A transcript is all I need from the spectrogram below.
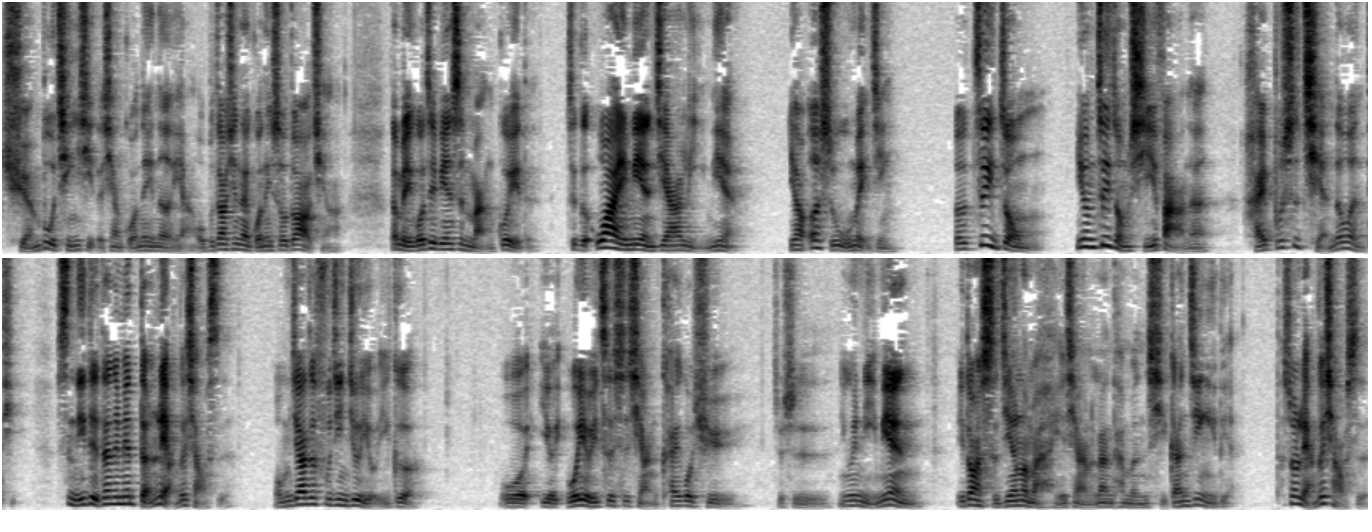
全部清洗的，像国内那样，我不知道现在国内收多少钱哈，但美国这边是蛮贵的，这个外面加里面要二十五美金，呃，这种用这种洗法呢，还不是钱的问题，是你得在那边等两个小时。我们家这附近就有一个，我有我有一次是想开过去，就是因为里面。一段时间了嘛，也想让他们洗干净一点。他说两个小时，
